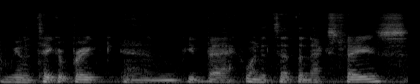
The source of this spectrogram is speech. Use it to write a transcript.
I'm going to take a break and be back when it's at the next phase.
